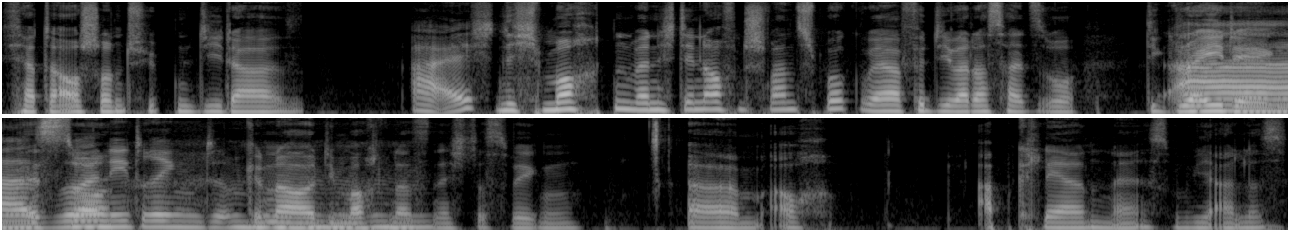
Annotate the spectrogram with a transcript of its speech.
ich hatte auch schon Typen, die da Ah, nicht mochten, wenn ich den auf den Schwanz spuck. Ja, für die war das halt so degrading, ah, so du? erniedrigend. Mhm, Genau, die mhm, mochten das mhm. nicht, deswegen ähm, auch abklären, ne, so wie alles.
